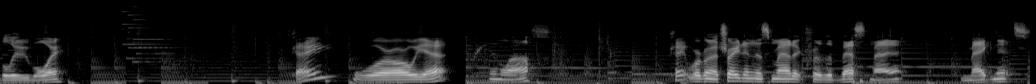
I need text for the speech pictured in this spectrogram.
blue boy. Okay, where are we at in life? Okay, we're going to trade in this Mattock for the best magnet. Magnets?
